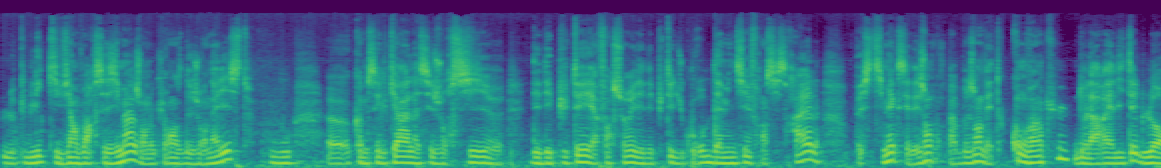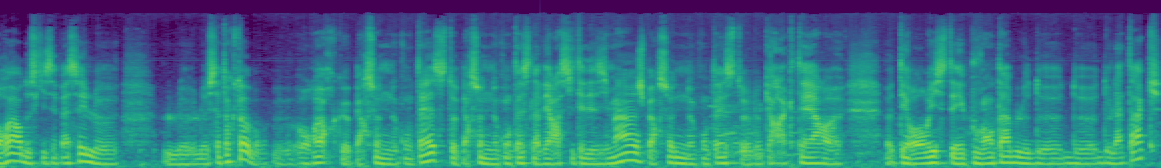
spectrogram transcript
le public qui vient voir ces images, en l'occurrence des journalistes, ou euh, comme c'est le cas là ces jours-ci euh, des députés, et a fortiori des députés du groupe d'amitié France-Israël, on peut estimer que c'est des gens qui n'ont pas besoin d'être convaincus de la réalité, de l'horreur de ce qui s'est passé le, le, 7 octobre. Euh, horreur que personne ne conteste, personne ne conteste la véracité des images, personne ne conteste le caractère terroriste et épouvantable de, de, de l'attaque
